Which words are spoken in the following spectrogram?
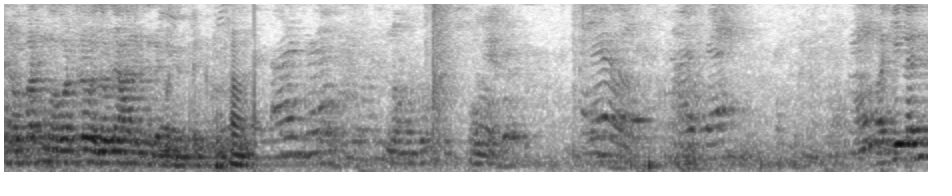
நம்ம பசங்க ஒவ்வொருத்தரும் வந்தோடனே ஆளுக்கு ரெண்டு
